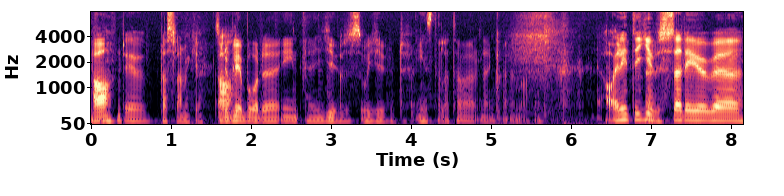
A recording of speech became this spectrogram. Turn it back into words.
Ja, det prasslar mycket. Så Ja. det blev både in, eh, ljus och ljudinstallatör den kvällen. Då. Ja, eller inte ljusa, det är ju eh,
